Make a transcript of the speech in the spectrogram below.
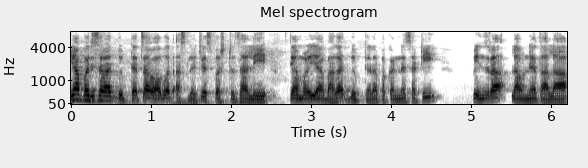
या परिसरात बिबट्याचा वावर असल्याचे स्पष्ट झाले. त्यामुळे या भागात बिबट्याला पकडण्यासाठी पिंजरा लावण्यात आला.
